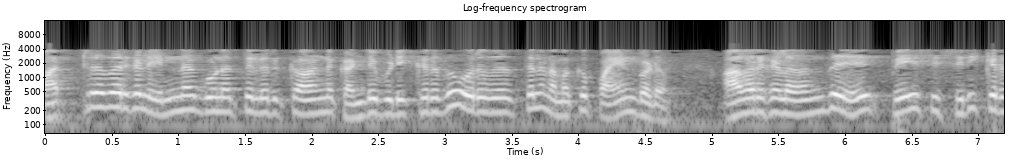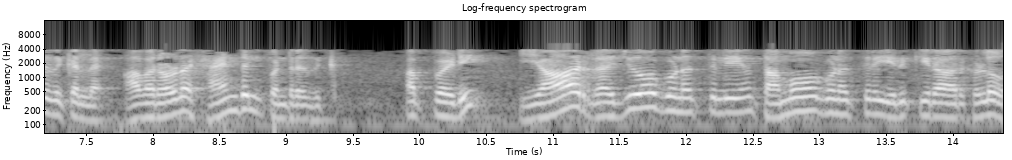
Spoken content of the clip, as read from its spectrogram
மற்றவர்கள் என்ன குணத்தில் இருக்கான்னு கண்டுபிடிக்கிறதும் ஒரு விதத்துல நமக்கு பயன்படும். அவர்களை வந்து பேசி சிரிக்கிறதுக்கல்ல அவரோட ஹேண்டில் பண்றதுக்கு. அப்படி யார் ரஜோ குணத்திலையும் தமோ குணத்திலும் இருக்கிறார்களோ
